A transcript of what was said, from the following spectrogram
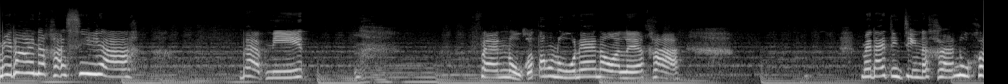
ไม่ได้นะคะเสีย แบบนี้ แฟนหนูก็ต้องรู้แน่นอนเลยอะค่ะ ไม่ได้จริง ๆนะคะ หนูขอ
